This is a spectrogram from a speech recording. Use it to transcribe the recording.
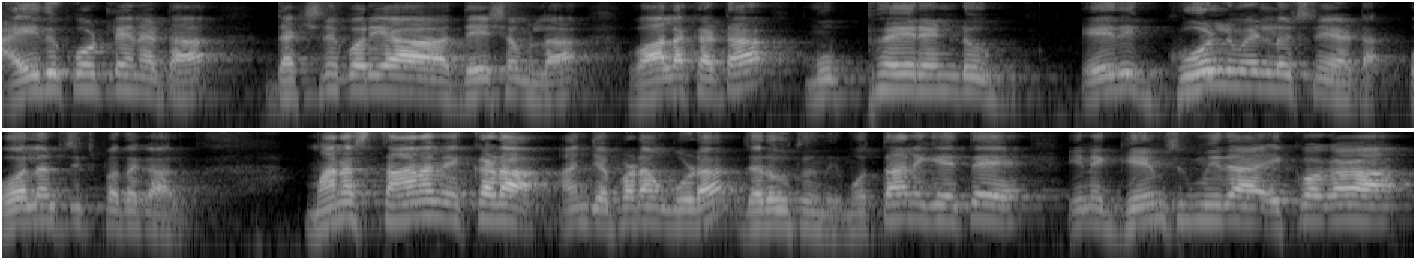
ఐదు కోట్లేనట. దక్షిణ కొరియా దేశంలో వాళ్ళకట ముప్పై రెండు ఏది గోల్డ్ మెడల్ వచ్చినాయట ఒలింపిక్స్ పథకాలు. మన స్థానం ఎక్కడ అని చెప్పడం కూడా జరుగుతుంది. మొత్తానికైతే ఈయన గేమ్స్ మీద ఎక్కువగా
